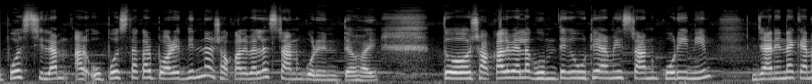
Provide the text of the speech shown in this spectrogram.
উপোস ছিলাম, আর উপোস থাকার পরের দিন না সকালবেলা স্নান করে নিতে হয়। তো সকালবেলা ঘুম থেকে উঠে আমি স্নান করিনি। জানি না কেন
